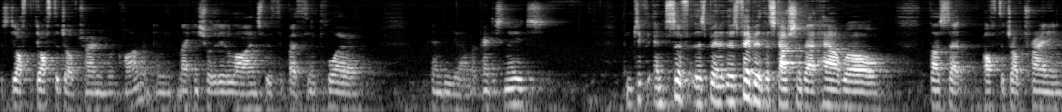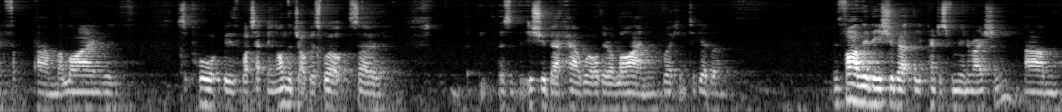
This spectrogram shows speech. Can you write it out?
it's the off, the off the job training requirement and making sure that it aligns with both the employer and the um, apprentice needs. And, and so there's been there's a fair bit of discussion about how well does that off-the-job training um, align with support with what's happening on the job as well? So there's an issue about how well they're aligned and working together. And finally, the issue about the apprentice remuneration. Um,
